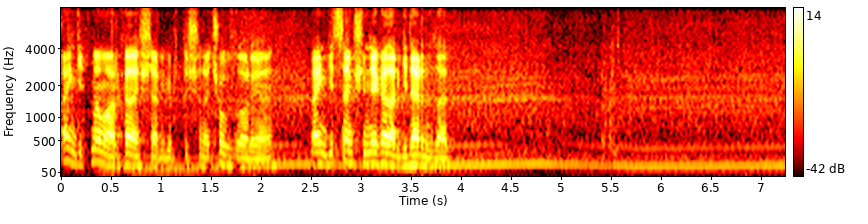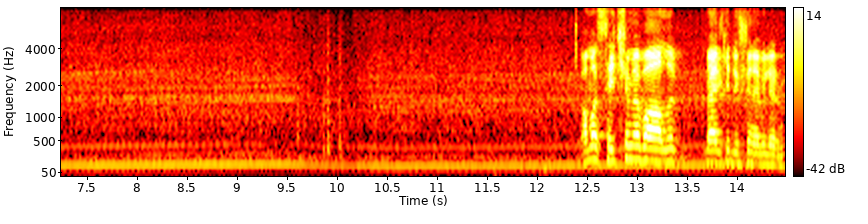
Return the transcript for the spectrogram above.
Ben gitmem arkadaşlar yurt dışına çok zor ya. Ben gitsem şimdiye kadar giderdim zaten. Ama seçime bağlı belki düşünebilirim.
